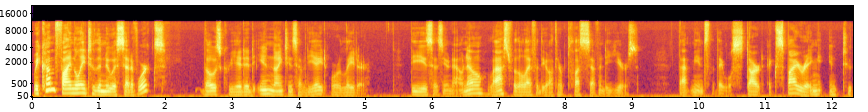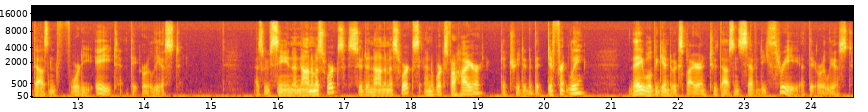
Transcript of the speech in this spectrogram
We come finally to the newest set of works, those created in 1978 or later. These, as you now know, last for the life of the author plus 70 years. That means that they will start expiring in 2048 at the earliest. As we've seen, anonymous works, pseudonymous works, and works for hire get treated a bit differently. They will begin to expire in 2073 at the earliest.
